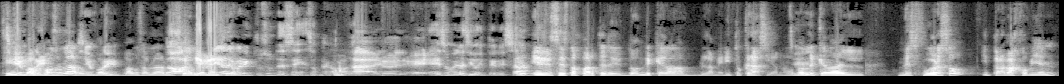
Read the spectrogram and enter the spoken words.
Sí, Siempre. vamos, vamos a hablar. Siempre. Vamos, a hablar No, seriamente. debería de haber incluso un descenso, cabrón. Eh, eso hubiera sido interesante. Es esta parte de dónde queda la, la meritocracia, ¿no? Sí. Dónde queda el me esfuerzo y trabajo bien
